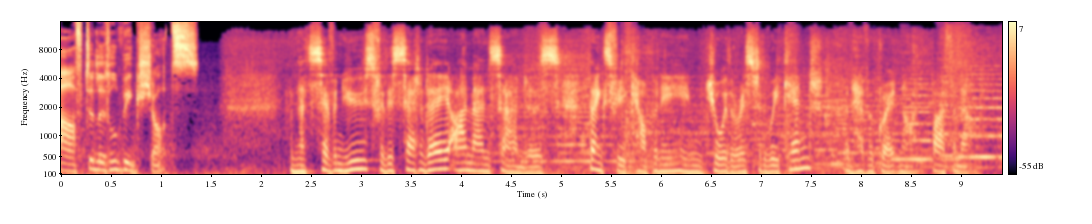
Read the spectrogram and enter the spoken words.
after Little Big Shots. And that's 7 News for this Saturday. I'm Ann Sanders. Thanks for your company. Enjoy the rest of the weekend and have a great night. Bye for now.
